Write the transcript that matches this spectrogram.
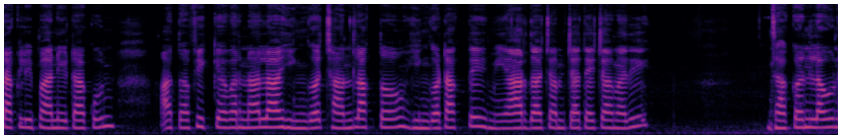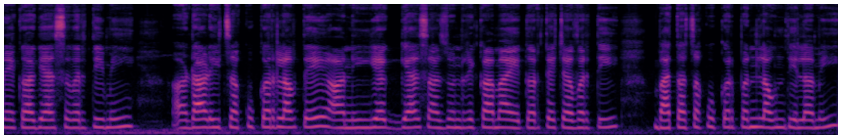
टाकली पाणी टाकून. आता फिक्क्या वरणाला हिंग छान लागतं. हिंग टाकते मी अर्धा चमचा त्याच्यामध्ये. झाकण लावून एका गॅसवरती मी डाळीचा कुकर लावते आणि एक गॅस अजून रिकामा आहे तर त्याच्यावरती भाताचा कुकर पण लावून दिला मी.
